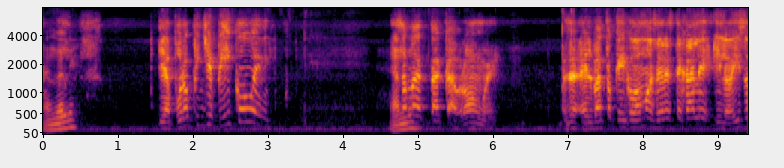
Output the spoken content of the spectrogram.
Ándale. Y a puro pinche pico, güey. Esa madre está cabrón, güey. O sea, el vato que dijo, vamos a hacer este jale y lo hizo,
